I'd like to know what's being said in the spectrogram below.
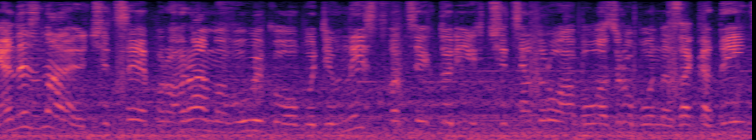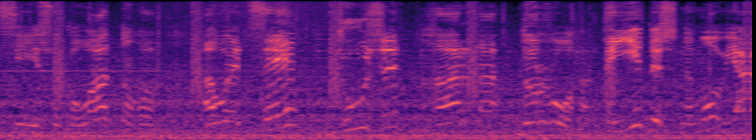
Я не знаю, чи це програма великого будівництва цих доріг, чи ця дорога була зроблена за каденції шоколадного, але це дуже гарна дорога. Ти їдеш, немов як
